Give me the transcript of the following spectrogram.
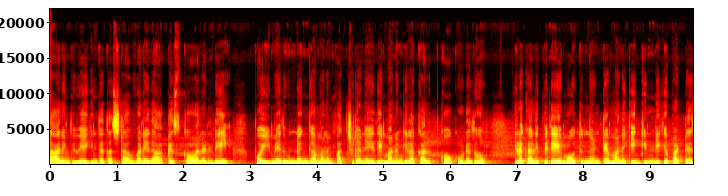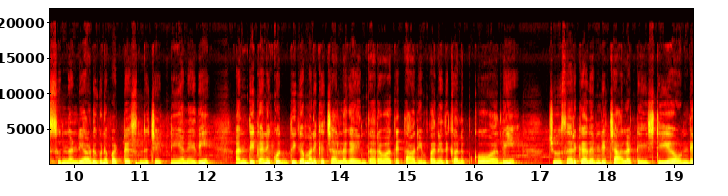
తాలింపు వేగిన తర్వాత స్టవ్ అనేది ఆపేసుకోవాలండి. పొయ్యి మీద ఉండంగా మనం పచ్చడి అనేది మనం ఇలా కలుపుకోకూడదు. ఇలా కలిపితే ఏమవుతుందంటే మనకి గిన్నెకి పట్టేస్తుందండి అడుగున పట్టేస్తుంది చట్నీ అనేది. అందుకని కొద్దిగా మనకి చల్లగా అయిన తర్వాత తాలింపు అనేది కలుపుకోవాలి. చూసారు కదండి చాలా టేస్టీగా ఉండే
